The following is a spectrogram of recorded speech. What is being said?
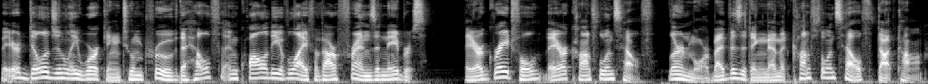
They are diligently working to improve the health and quality of life of our friends and neighbors. They are grateful they are Confluence Health. Learn more by visiting them at confluencehealth.com.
